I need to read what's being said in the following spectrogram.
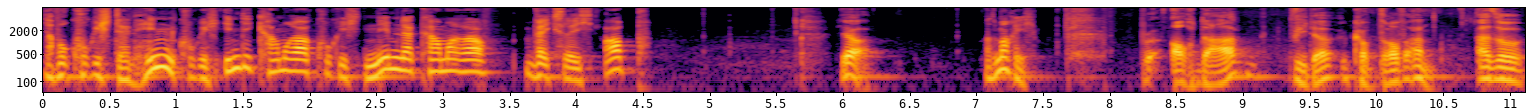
Ja, wo gucke ich denn hin? Gucke ich in die Kamera? Gucke ich neben der Kamera? Wechsle ich ab? Ja. Was mache ich? Auch da wieder kommt drauf an. Also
